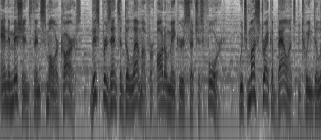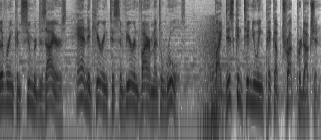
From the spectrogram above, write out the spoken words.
and emissions than smaller cars. This presents a dilemma for automakers such as Ford, which must strike a balance between delivering consumer desires and adhering to severe environmental rules. By discontinuing pickup truck production,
